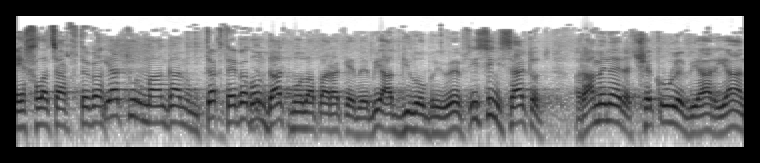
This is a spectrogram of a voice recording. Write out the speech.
ეხლაც არ ხდება. ჭიათურ მანგანუმ და ხდება კონდათ მოლაპარაკებები ადგილობრივებს. ისინი საერთოდ რამენერად შეკრულები არიან.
